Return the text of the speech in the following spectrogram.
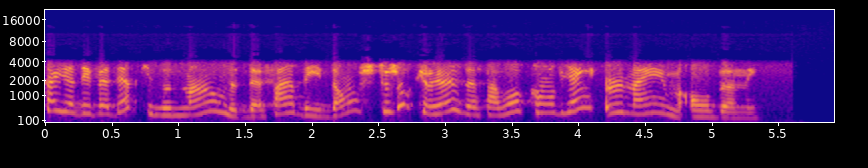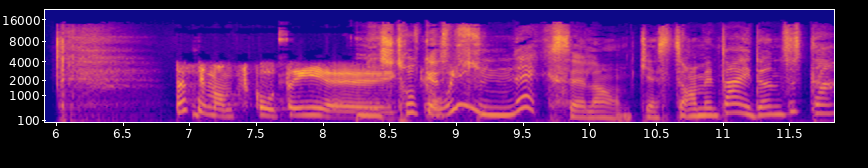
quand il y a des vedettes qui nous demandent de faire des dons, je suis toujours curieuse de savoir combien eux-mêmes ont donné. Ça, c'est mon petit côté. Euh, Mais je trouve que, c'est une excellente question. En même temps, ils donnent du temps.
